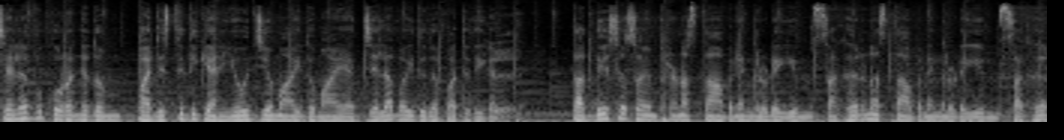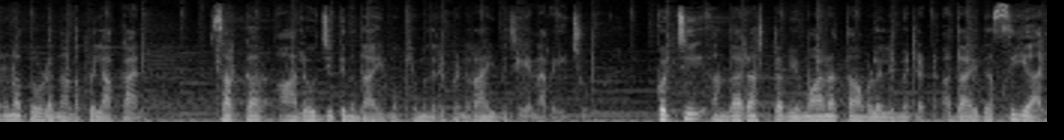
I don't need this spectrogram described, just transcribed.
ചെലവ് കുറഞ്ഞതും പരിസ്ഥിതിക്ക് അനുയോജ്യമായതുമായ ജലവൈദ്യുത പദ്ധതികൾ തദ്ദേശ സ്വയംഭരണ സ്ഥാപനങ്ങളുടെയും സഹകരണ സ്ഥാപനങ്ങളുടെയും സഹകരണത്തോടെ നടപ്പിലാക്കാൻ സർക്കാർ ആലോചിക്കുന്നതായി മുഖ്യമന്ത്രി പിണറായി വിജയൻ അറിയിച്ചു. കൊച്ചി അന്താരാഷ്ട്ര വിമാനത്താവള ലിമിറ്റഡ് അതായത് സിയാൽ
